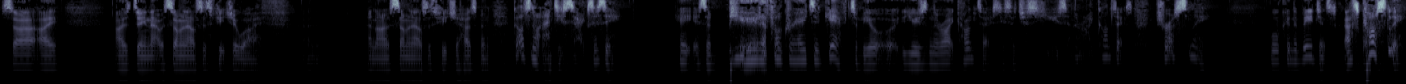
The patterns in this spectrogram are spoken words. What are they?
So I I was doing that with someone else's future wife, and I was someone else's future husband. God's not anti sex, is he? It's a beautiful creative gift to be used in the right context. He said, just use it in the right context. Trust me. Walk in obedience. That's costly.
